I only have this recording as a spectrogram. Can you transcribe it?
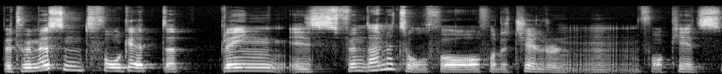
But we mustn't forget that playing is fundamental for, for the children, mm, for kids.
